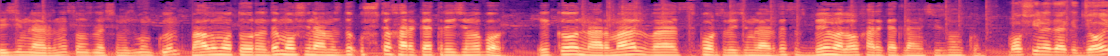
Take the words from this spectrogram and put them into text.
rejimlarini sozlashimiz mumkin. Ma'lumot o'rnida mashinamizda uchta harakat rejimi bor. Eko normal va sport rejimlarida siz bemalol harakatlanishingiz mumkin. Mashinadagi joy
